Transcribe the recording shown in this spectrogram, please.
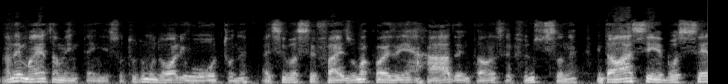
Na Alemanha também tem isso. Todo mundo olha o outro, né? Aí se você faz uma coisa errada, então você frustra, né? Então assim, você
